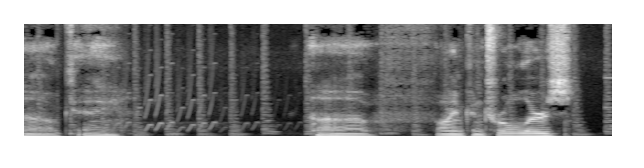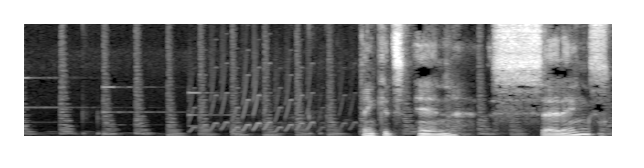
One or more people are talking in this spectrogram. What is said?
Okay. Uh, find controllers. think it's in settings.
